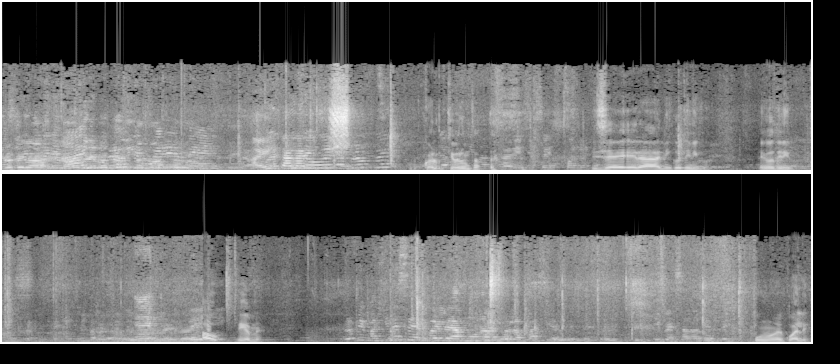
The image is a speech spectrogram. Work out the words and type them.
Profe, la, la. Ahí está la 16, profe. ¿Cuál, ¿Qué pregunta? La 16, ¿cuál era? Dice, era nicotínico. Nicotínico. Au, dígame. Profe, imagínese después le damos una vez a los pacientes. Y pensando que es de ¿Uno de cuáles?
